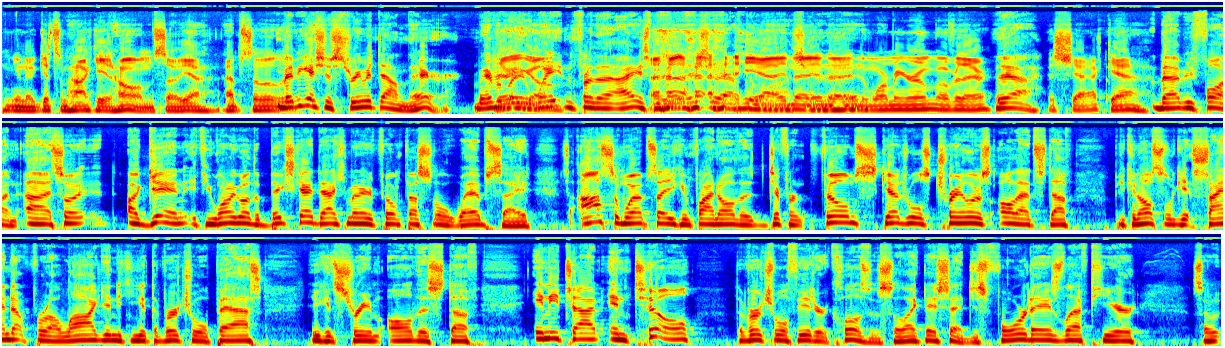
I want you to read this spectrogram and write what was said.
you know get some hockey at home. So yeah, absolutely. Maybe guys should stream it down there. Everybody go. waiting for the ice. Maybe they have to yeah, in the, it, in, the, right? in the warming room over there. Yeah. the shack. Yeah. That'd be fun. Uh, so again, if you want to go to the Big Sky Documentary Film Festival website, it's an awesome website. You can find all the different films, schedules, trailers, all that stuff. But you can also get signed up for a login. You can get the virtual pass. You can stream all this stuff anytime until the virtual theater closes. So like they said, just four days left here. So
